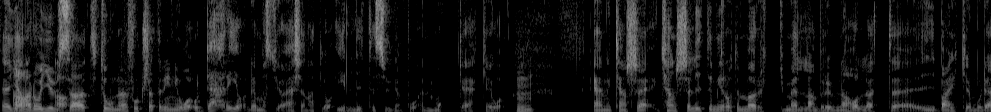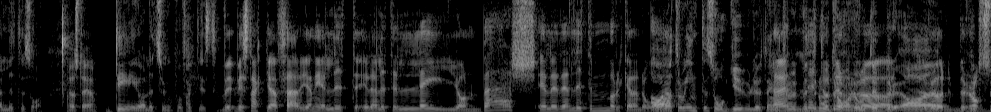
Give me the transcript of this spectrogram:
eh, gärna Ja, då ljusa toner, fortsätter in i år. Och där är jag, det måste jag erkänna att jag är lite sugen på en mockajacka i år. Mm. En kanske, kanske lite mer åt det mörk mellanbruna hållet eh, i bikermodell lite så. Just det. Det är jag lite sugen på faktiskt. Vi, vi snackar färgen är lite, är den lite lejonbärs eller är den lite mörkare ändå? Ja, jag tror inte så gul, utan jag Nej, tror vi nog drar det åt br- ja, röd, rost,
